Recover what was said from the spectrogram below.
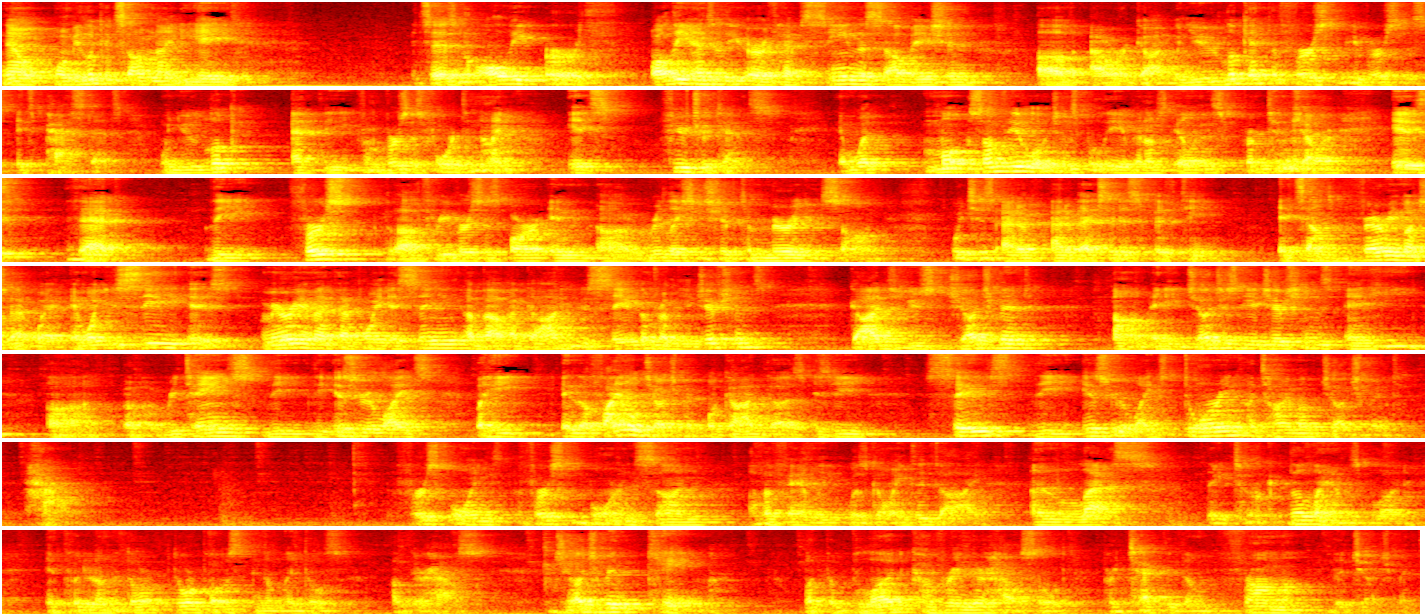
Now, when we look at Psalm 98, it says, And all the earth, all the ends of the earth have seen the salvation of our God. When you look at the first three verses, it's past tense. When you look at the from verses 4 to 9, it's future tense. And what some theologians believe, and I'm stealing this from Tim Keller, is that the first uh, three verses are in uh, relationship to Miriam's song which is out of, out of Exodus 15. It sounds very much that way. And what you see is Miriam at that point is singing about a God who saved them from the Egyptians. God used judgment, um, and he judges the Egyptians, and he uh, uh, retains the, the Israelites. But he, in the final judgment, what God does is he saves the Israelites during a time of judgment. How? firstborn, firstborn son of a family was going to die unless they took the lamb's blood and put it on the door, doorposts and the lintels of their house. Judgment came, but the blood covering their household protected them from the judgment.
